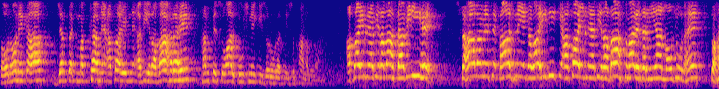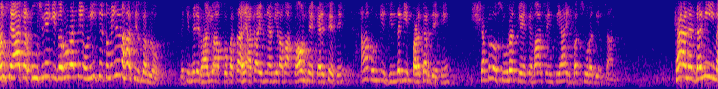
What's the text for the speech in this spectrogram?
تو انہوں نے کہا، جب تک مکہ میں عطا ابن ابی رباح رہے، ہم سے سوال پوچھنے کی ضرورت نہیں، سبحان اللہ۔ عطا ابن ابی رباح تابعی ہے۔ صحابہ میں سے بعض نے یہ گواہی دی کہ عطا ابن ابی رباح تمہارے درمیان موجود ہیں، تو ہم سے آ کر پوچھنے کی ضرورت نہیں، انہی سے تم علم حاصل کر لو۔ لیکن میرے بھائیو، آپ کو پتا ہے عطا ابن ابی رباح کون تھے، کیسے تھے؟ آپ ان کی زندگی پڑھ کر دیکھیں، شکل و صورت کے اعتبار سے انتہائی بدصورت انسان تھے۔ دنیم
